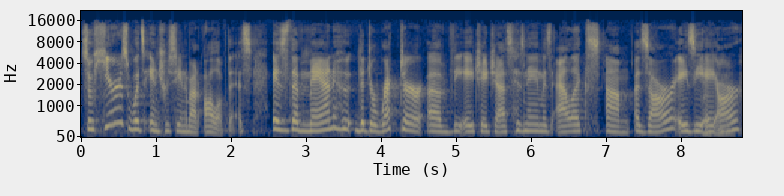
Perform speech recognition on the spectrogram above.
So here's what's interesting about all of this: is the man who, the director of the HHS, his name is Alex um, Azar, A Z A R.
